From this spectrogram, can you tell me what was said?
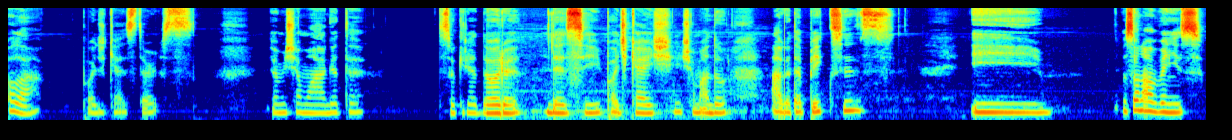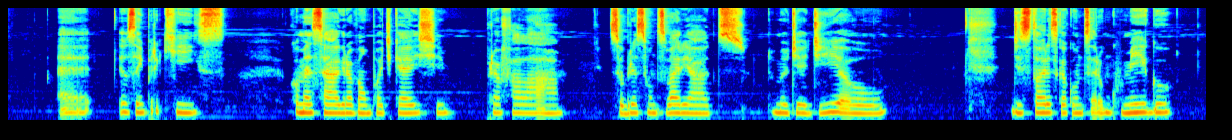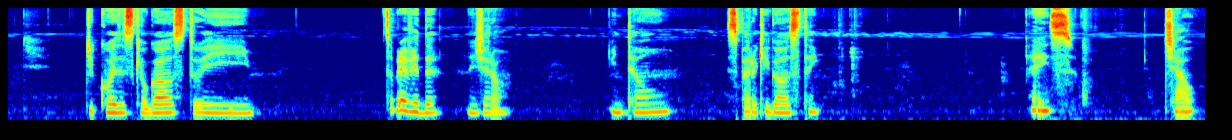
Olá, podcasters. Eu me chamo Agatha, sou criadora desse podcast chamado Agatha Pixies e eu sou nova nisso. É, eu sempre quis começar a gravar um podcast para falar sobre assuntos variados do meu dia a dia ou de histórias que aconteceram comigo de coisas que eu gosto e sobre a vida em geral. Então, espero que gostem. É isso. Tchau.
